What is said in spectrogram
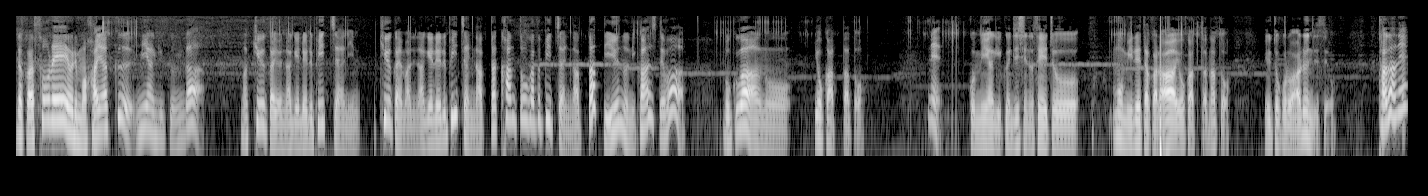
だからそれよりも早く宮城くんがまあ、9回を投げれるピッチャーに、9回まで投げれるピッチャーになった、関東型ピッチャーになったっていうのに関しては、僕は、あの、良かったと。ね、こう宮城くん自身の成長も見れたから、ああ、良かったなというところはあるんですよ。ただね、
